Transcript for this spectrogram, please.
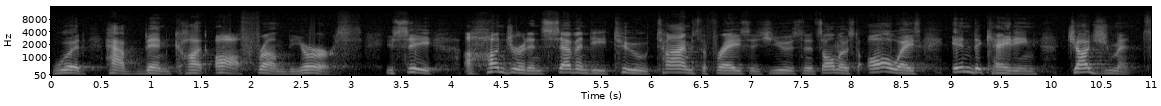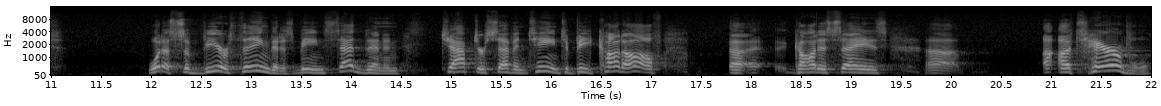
would have been cut off from the earth. You see, 172 times the phrase is used, and it's almost always indicating judgment. What a severe thing that is being said then in chapter 17. To be cut off, uh, God is saying, is uh, a, a terrible,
